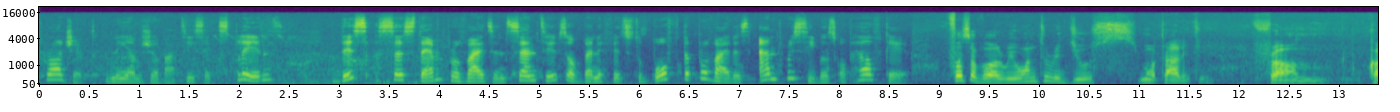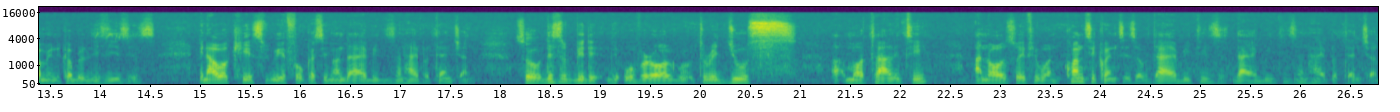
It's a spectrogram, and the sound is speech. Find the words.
Project, Niam Jean-Baptiste explains, this system provides incentives or benefits to both the providers and receivers of healthcare. First of all, we want to reduce mortality from communicable diseases. In our case, we are focusing on diabetes and hypertension. So this would be the, the overall goal, to reduce uh, mortality and also, if you want, consequences of diabetes, diabetes and hypertension.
